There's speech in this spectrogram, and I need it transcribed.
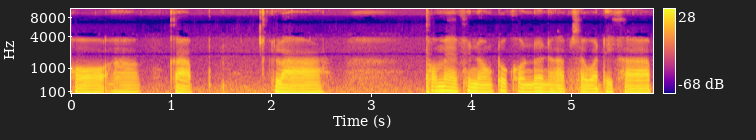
ขออ่ากับลาพ่อแม่พี่น้องทุกคนด้วยนะครับ สวัสดีครับ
